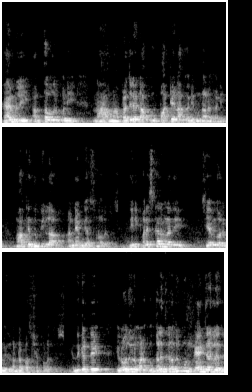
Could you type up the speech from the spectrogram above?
ఫ్యామిలీ అంతా వదులుకొని నా నా ప్రజలే నాకు పార్టీ నాకు అని ఉన్నాను కానీ మాకెందుకు ఇలా అన్యాయం చేస్తున్నారు వచ్చేసి దీనికి పరిష్కారం అనేది సీఎం గారు మీరు హండ్రెడ్ పర్సెంట్ చెప్పాలి వచ్చేసి ఎందుకంటే ఈ రోజులు మనకు దళితులు అందుకు న్యాయం జరగలేదు.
